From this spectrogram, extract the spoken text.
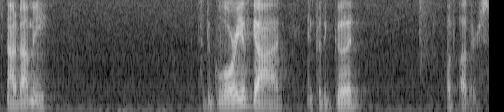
It's not about me. To the glory of God and for the good of others.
